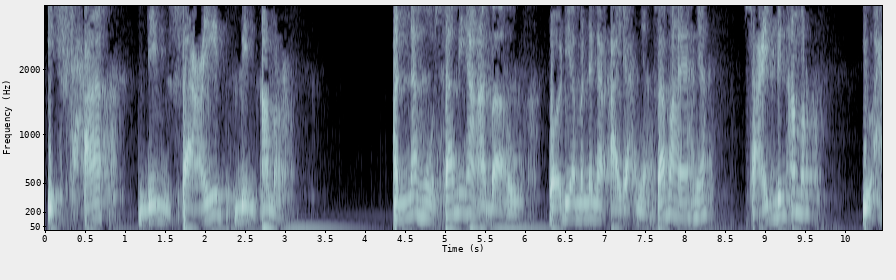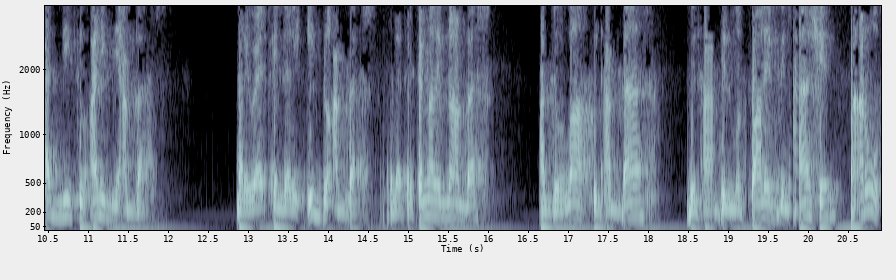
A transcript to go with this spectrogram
Ishak bin Sa'id bin Amr. Annahu sami'a abahu. Bahwa dia mendengar ayahnya. Siapa ayahnya? Sa'id bin Amr. Yuhadithu an ibni Abbas. Meriwayatkan dari Ibnu Abbas. Sudah terkenal Ibnu Abbas. Abdullah bin Abbas bin Abdul Muttalib bin Hashim ma'ruf.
